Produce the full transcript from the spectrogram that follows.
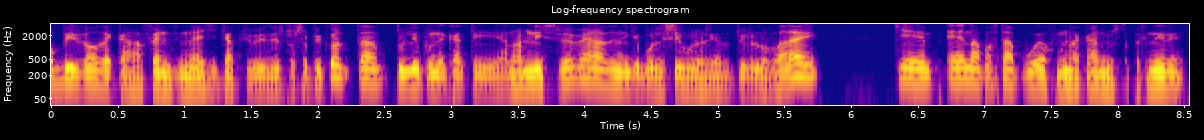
ο B12 φαίνεται να έχει κάποιο είδους προσωπικότητα, του λείπουν κάτι αναμνήσεις βέβαια, δεν είναι και πολύ σίγουρος για το τι ρολοβαράει. Και ένα από αυτά που έχουμε να κάνουμε στο παιχνίδι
